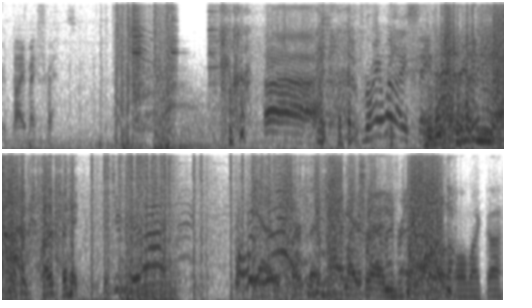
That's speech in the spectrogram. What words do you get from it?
Goodbye, my friends. Ah! Right when I say that, That's perfect. did you hear that? What was Yeah, it was that? perfect. Goodbye, my Goodbye, friend. my friend. Oh my god.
